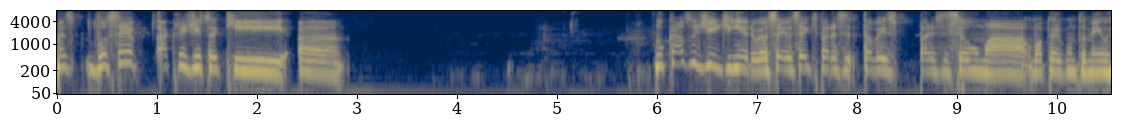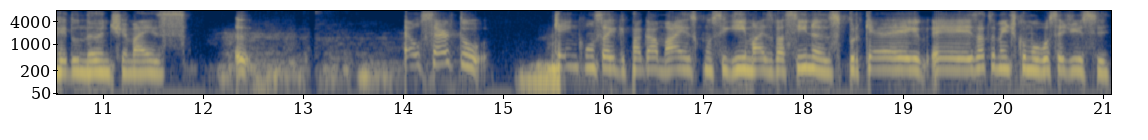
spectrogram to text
Mas você acredita que uh, no caso de dinheiro, eu sei, eu sei que parece, talvez parece ser uma, uma pergunta meio redundante, mas uh, é o certo quem consegue pagar mais, conseguir mais vacinas, porque é, é exatamente como você disse.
